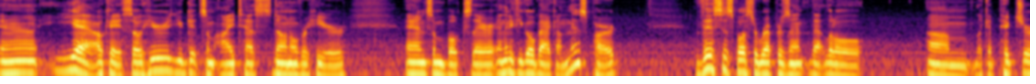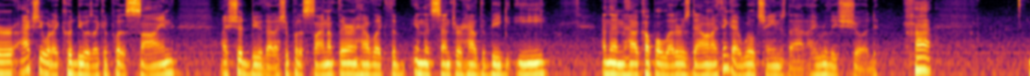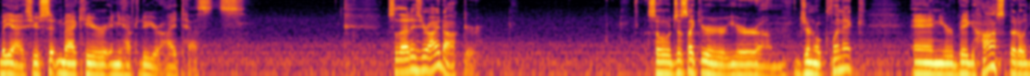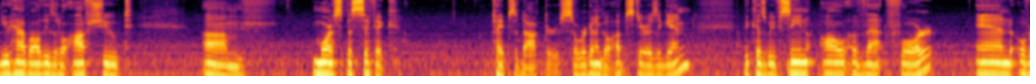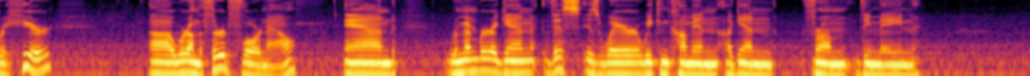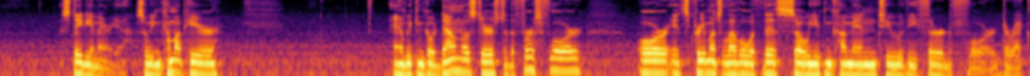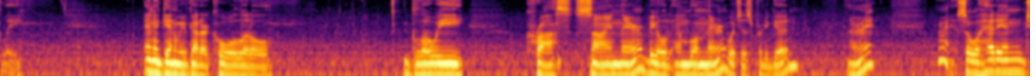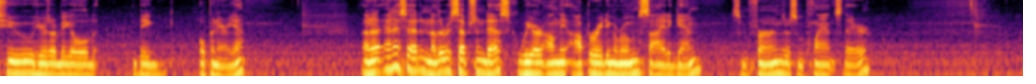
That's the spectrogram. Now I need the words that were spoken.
Uh, yeah, okay, so here you get some eye tests done over here and some books there. And then if you go back on this part, this is supposed to represent that little, um, like a picture. Actually, what I could do is I could put a sign I should do that. I should put a sign up there and have like the in the center have the big E and then a couple letters down. I think I will change that. I really should. but yeah, so you're sitting back here and you have to do your eye tests. So that is your eye doctor. So just like your your um, general clinic and your big hospital, you have all these little offshoot, um, more specific types of doctors. So we're going to go upstairs again because we've seen all of that floor. And over here, uh, we're on the third floor now. And remember again, this is where we can come in again from the main stadium area. So we can come up here and we can go down those stairs to the first floor or it's pretty much level with this so you can come into the third floor directly. And again, we've got our cool little glowy cross sign there, big old emblem there, which is pretty good. All right. All right, so we'll head into, here's our big old, big open area. Uh, and I said, another reception desk. We are on the operating room side again. Some ferns or some plants there.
